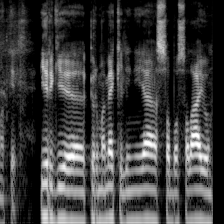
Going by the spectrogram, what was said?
Matai. Irgi pirmame kelinyje Sobosolajų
